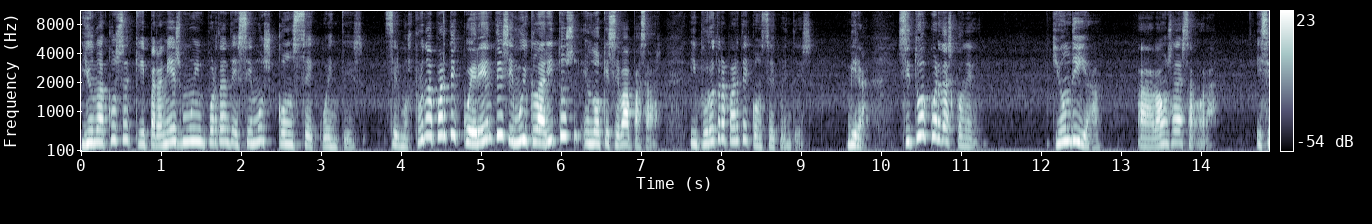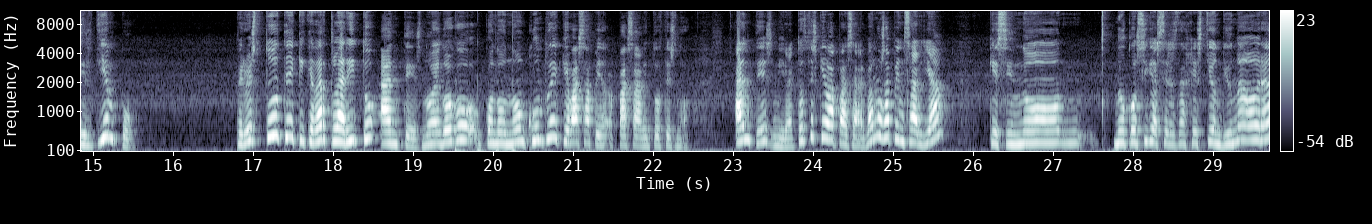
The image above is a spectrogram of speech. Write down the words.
Y una cosa que para mí es muy importante, seamos consecuentes. Seremos, por una parte, coherentes y muy claritos en lo que se va a pasar. Y por otra parte, consecuentes. Mira, si tú acuerdas con él que un día, ah, vamos a esa hora, y si el tiempo, pero esto tiene que quedar clarito antes, ¿no? Y luego, cuando no cumple, ¿qué vas a pasar? Entonces, no. Antes, mira, entonces, ¿qué va a pasar? Vamos a pensar ya que si no, no consigue hacer esta gestión de una hora,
